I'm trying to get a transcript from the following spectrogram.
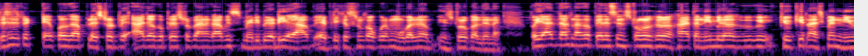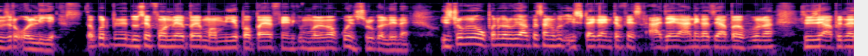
जैसे इस पर टैप करके आप प्ले स्टोर पर आ जाओगे प्ले स्टोर पर आने का आप इस मेरी भी आप एप्लीकेशन को आपको मोबाइल में इंस्टॉल कर लेना है। पर याद रखना, अगर पहले से इंस्टॉल कर रखा है तो नहीं मिलेगा क्योंकि ना इसमें न्यूज़र ओनली है। तो आपको दूसरे फ़ोन में मम्मी या पापा या फ्रेंड के मोबाइल में आपको इंस्टॉल कर लेना है। इंस्टॉल को ओपन करोगे, आपके सामने कुछ इस टाइप का इंटरफेस आ जाएगा। आने का यहाँ पर आपको ना यहाँ पे ना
